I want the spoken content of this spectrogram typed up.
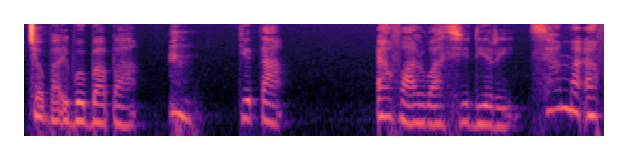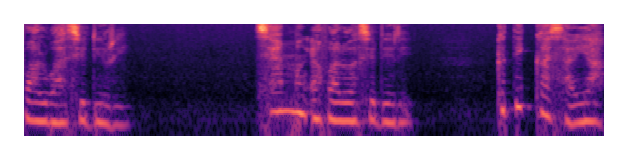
Coba Ibu Bapak, kita evaluasi diri. Saya mengevaluasi diri. Saya mengevaluasi diri. Ketika saya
